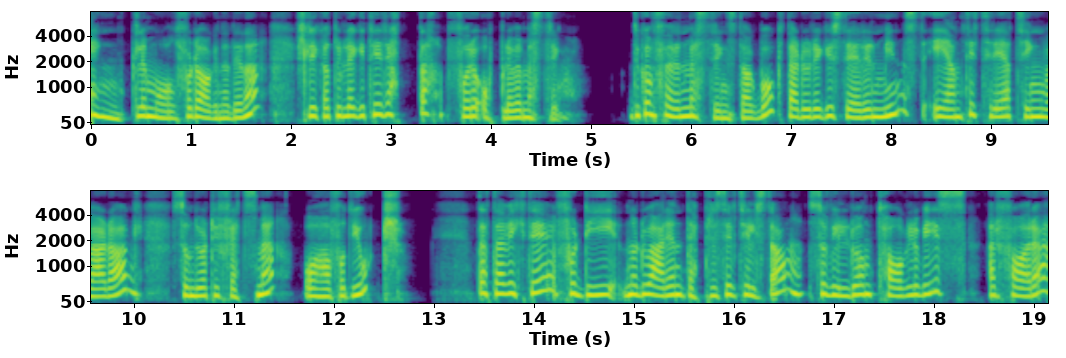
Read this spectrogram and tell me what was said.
enkle mål for dagene dine, slik at du legger til rette for å oppleve mestring. Du kan føre en mestringsdagbok der du registrerer minst én til tre ting hver dag som du er tilfreds med og har fått gjort. Dette er viktig fordi når du er i en depressiv tilstand, så vil du antageligvis erfare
